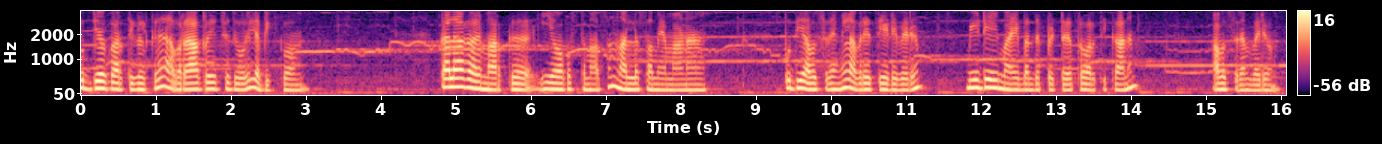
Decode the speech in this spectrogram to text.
ഉദ്യോഗാർത്ഥികൾക്ക് അവർ ആഗ്രഹിച്ച ജോലി ലഭിക്കും. കലാകാരന്മാർക്ക് ഈ ഓഗസ്റ്റ് മാസം നല്ല സമയമാണ്. പുതിയ അവസരങ്ങൾ അവരെ തേടി വരും. മീഡിയയുമായി ബന്ധപ്പെട്ട് പ്രവർത്തിക്കാനും അവസരം വരും.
